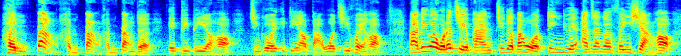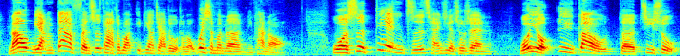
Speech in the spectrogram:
很棒、很棒、很棒的 A P P 啊哈，请各位一定要把握机会哈。那另外我的解盘记得帮我订阅、按赞跟分享哈。然后两大粉丝团什么一定要加入，什么为什么呢？你看哦，我是电子产业记者出身，我有预告的技术、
